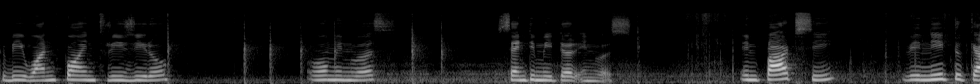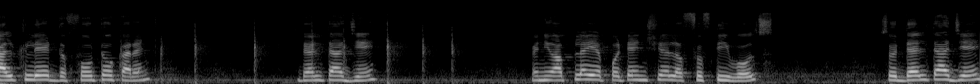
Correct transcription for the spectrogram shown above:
to be 1.30 ohm inverse centimeter inverse. In part C we need to calculate the photo current delta J when you apply a potential of 50 volts. So, delta J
